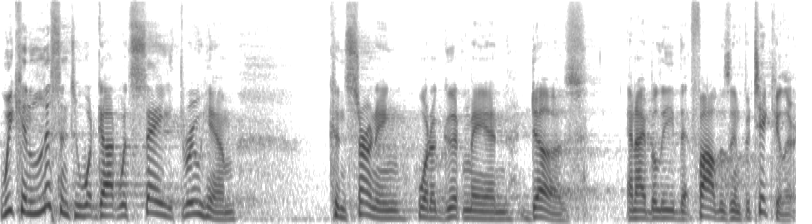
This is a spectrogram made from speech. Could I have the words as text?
We can listen to what God would say through him concerning what a good man does, and I believe that fathers in particular.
